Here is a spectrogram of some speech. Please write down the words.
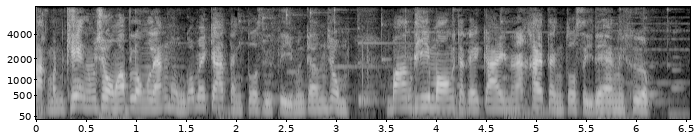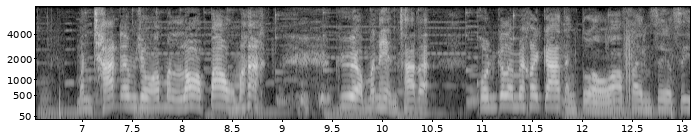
ลักๆ มันเข่งคุณผู้ชมครับลงแรงผมก็ไม่กล้าแต่งตัวสีๆเหมือนกันคุณผู้ชม บางทีมองจากไกลๆนะใครแต่งตัวสีแดงนี่คือแบบมันชัดนะคุณผู้ชมครับมันล่อเป้ามาก คือแบบมันเห็นชัดอะคนก็เลยไม่ค่อยกล้าแต่งตัวว่าแฟนเซซี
